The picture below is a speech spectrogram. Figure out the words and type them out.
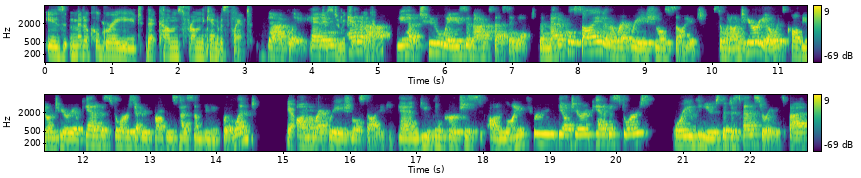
is medical grade that comes from the cannabis plant. Exactly. And Just in Canada, sure. okay. we have two ways of accessing it the medical side and the recreational side. So in Ontario, it's called the Ontario Cannabis Stores. Every province has something equivalent. Yep. on the recreational side. And you can purchase online through the Ontario cannabis stores, or you can use the dispensaries. But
